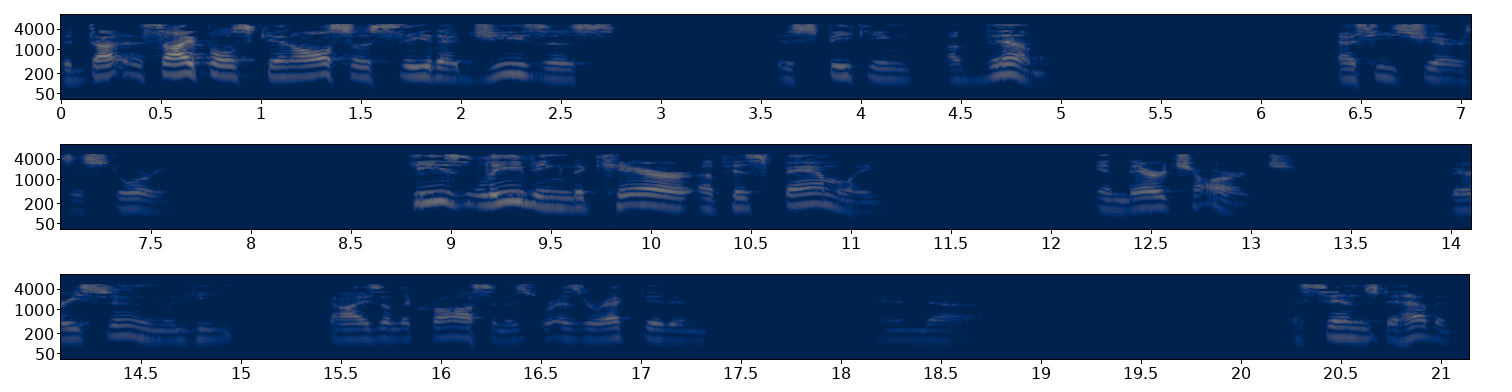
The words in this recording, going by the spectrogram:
The disciples can also see that Jesus is speaking of them as he shares the story. He's leaving the care of his family in their charge very soon when he dies on the cross and is resurrected and, and uh, ascends to heaven.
